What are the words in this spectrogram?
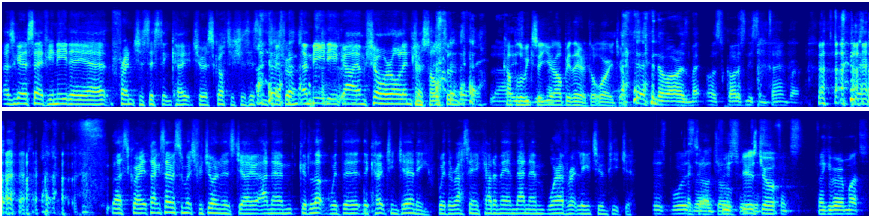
I was going to say, if you need a uh, French assistant coach or a Scottish assistant coach or a media guy, I'm sure we're all interested. Consultant. a couple of weeks a year, I'll be there. Don't worry, Joe. no worries, mate. Well, Scottish need some time, bro. That's great. Thanks ever so much for joining us, Joe. And um, good luck with the, the coaching journey with the Racing Academy and then um, wherever it leads you in future. Cheers, boys. Uh, Joe. Cheers, Joe. Thanks. Thank you very much.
